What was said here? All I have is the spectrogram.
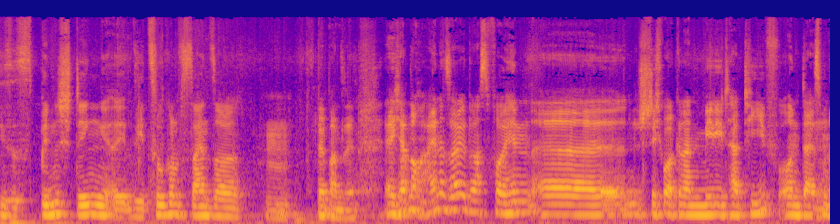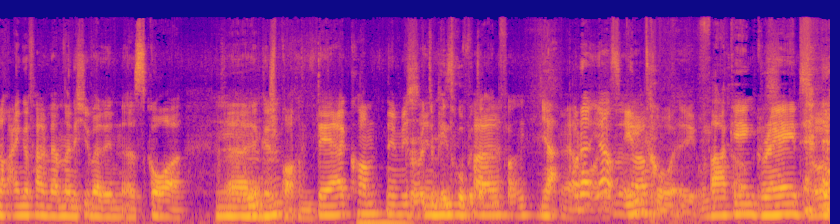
dieses Binge-Ding äh, die Zukunft sein soll. Wird man sehen. Äh, Ich habe noch eine Sache, du hast vorhin äh, ein Stichwort genannt, meditativ, und da ist Mhm. mir noch eingefallen, wir haben noch nicht über den äh, Score äh, gesprochen. Der kommt nämlich Können wir in mit dem Intro bitte Fall. anfangen? Ja. Oder ja, das äh, Intro, ey. Fucking great. Oh mein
